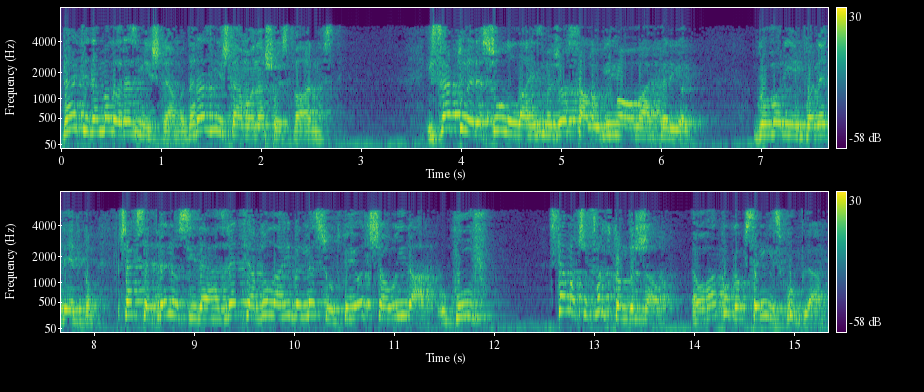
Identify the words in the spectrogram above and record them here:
dajte da malo razmišljamo, da razmišljamo o našoj stvarnosti. I zato je Resulullah između ostalog imao ovaj period. Govori im ponedjeljkom. Čak se prenosi da je Hazreti Abdullah ibn Mesud koji je otišao u Irak, u Kufu, samo četvrtkom držao. Evo ovako kako se mi skupljamo.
